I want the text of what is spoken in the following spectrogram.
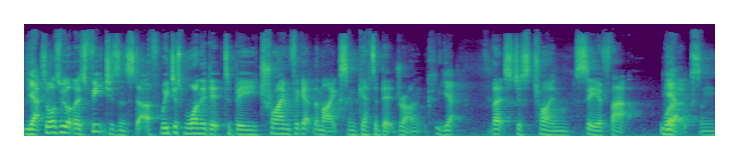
Yeah. So once we got those features and stuff, we just wanted it to be try and forget the mics and get a bit drunk. Yeah, Let's just try and see if that Yeah. works. And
